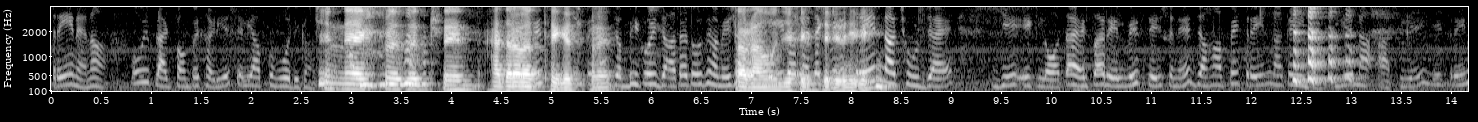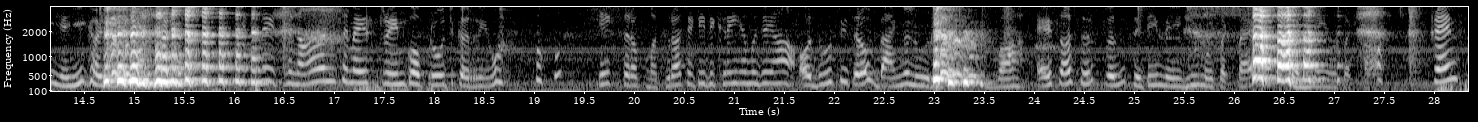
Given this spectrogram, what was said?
ट्रेन है ना वो भी प्लेटफॉर्म पे खड़ी है चलिए आपको वो दिखा चेन्नई एक्सप्रेस ट्रेन हैदराबाद थे जब भी कोई जाता है तो उसे हमेशा ट्रेन ना छूट जाए ये एक लौता ऐसा रेलवे स्टेशन है जहाँ पे ट्रेन ना कहीं जाती है ना आती है ये ट्रेन यहीं खड़ी है इतने इतमान से मैं इस ट्रेन को अप्रोच कर रही हूँ एक तरफ़ मथुरा सिटी दिख रही है मुझे यहाँ और दूसरी तरफ़ बेंगलुरु। वाह ऐसा सिर्फ़ फ़िल्म सिटी में ही हो सकता है। नहीं हो सकता। फ्रेंड्स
